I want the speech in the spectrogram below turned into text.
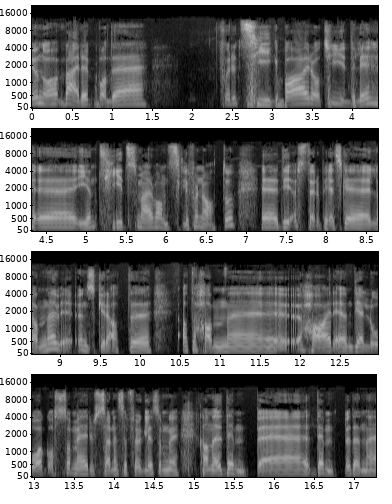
jo nå være både forutsigbar og tydelig eh, i en tid som er vanskelig for Nato. Eh, de østeuropeiske landene ønsker at, eh, at han eh, har en dialog også med russerne, selvfølgelig, som kan dempe, dempe denne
